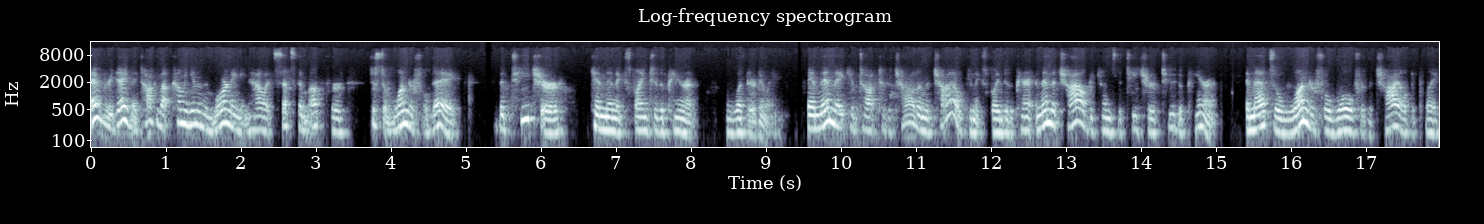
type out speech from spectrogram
every day they talk about coming in in the morning and how it sets them up for just a wonderful day. The teacher can then explain to the parent what they're doing. And then they can talk to the child, and the child can explain to the parent. And then the child becomes the teacher to the parent. And that's a wonderful role for the child to play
